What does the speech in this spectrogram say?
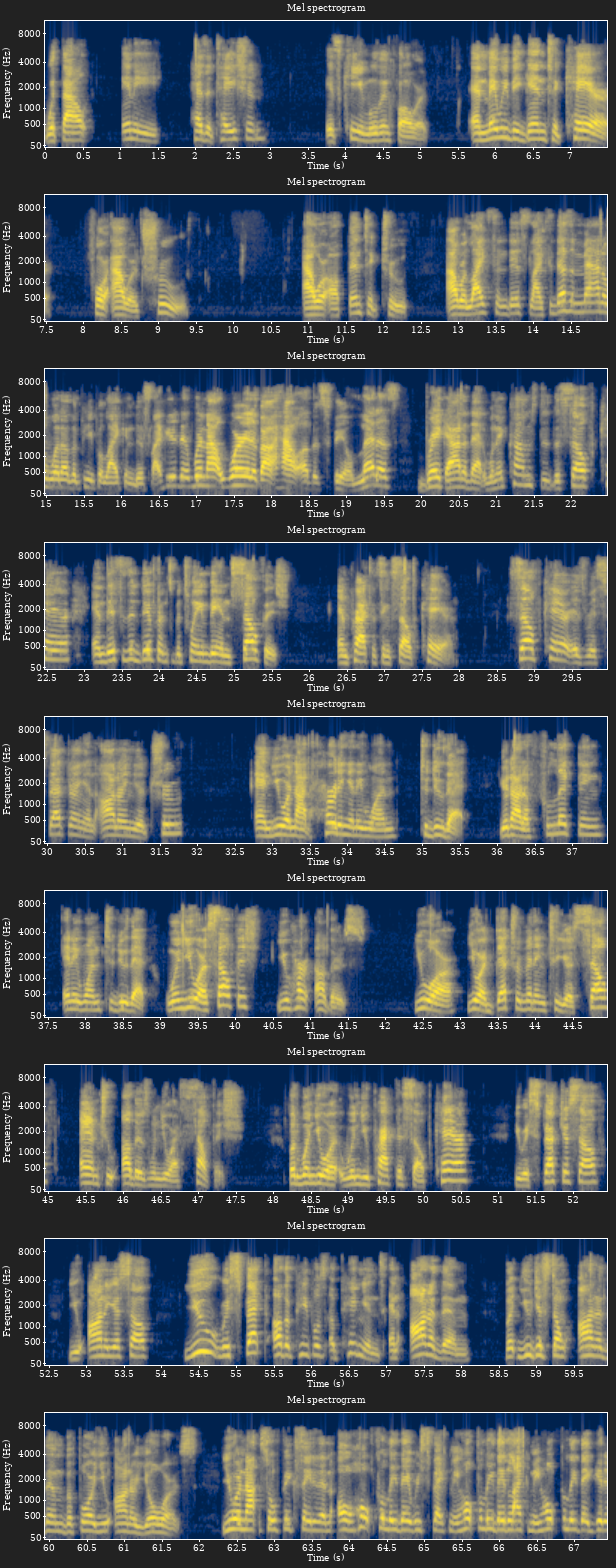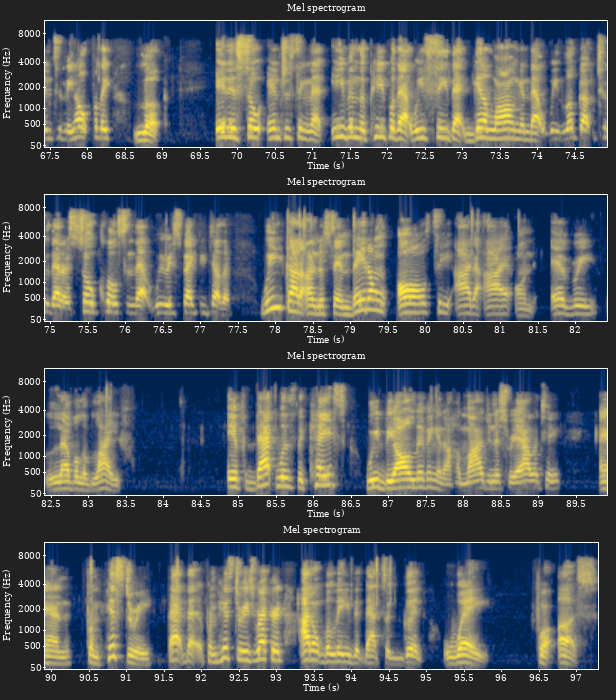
without any hesitation is key moving forward. And may we begin to care for our truth, our authentic truth, our likes and dislikes. It doesn't matter what other people like and dislike. We're not worried about how others feel. Let us break out of that. When it comes to the self care, and this is a difference between being selfish and practicing self care. Self care is respecting and honoring your truth, and you are not hurting anyone to do that. You're not afflicting anyone to do that. When you are selfish, you hurt others. You are you are detrimenting to yourself and to others when you are selfish. But when you are when you practice self-care, you respect yourself, you honor yourself, you respect other people's opinions and honor them, but you just don't honor them before you honor yours. You are not so fixated and oh, hopefully they respect me, hopefully they like me, hopefully they get into me, hopefully look it is so interesting that even the people that we see that get along and that we look up to that are so close and that we respect each other, we got to understand they don't all see eye to eye on every level of life. If that was the case, we'd be all living in a homogenous reality. And from history, that, that from history's record, I don't believe that that's a good way for us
